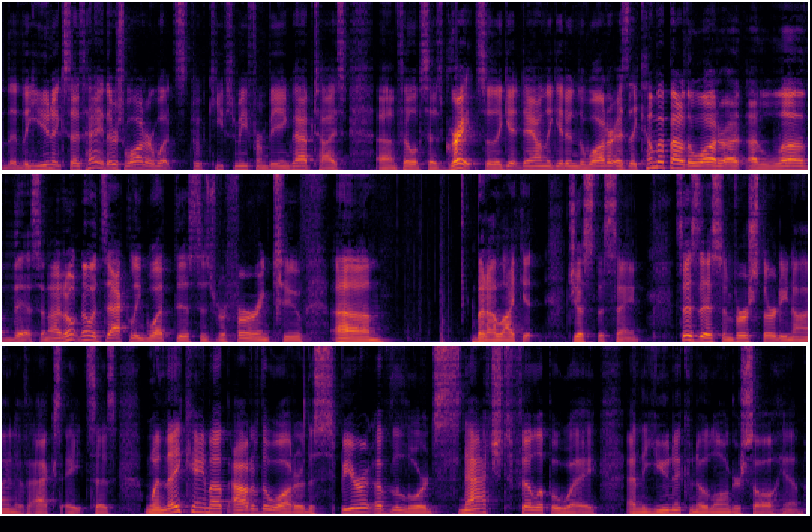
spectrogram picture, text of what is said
the, the eunuch says, Hey, there's water. What keeps me from being baptized? Um, Philip says, Great. So they get down, they get in the water. As they come up out of the water, I, I love this. And I don't know exactly what this is referring to. Um, but I like it just the same. It says this in verse 39 of Acts 8 says, When they came up out of the water, the Spirit of the Lord snatched Philip away, and the eunuch no longer saw him,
